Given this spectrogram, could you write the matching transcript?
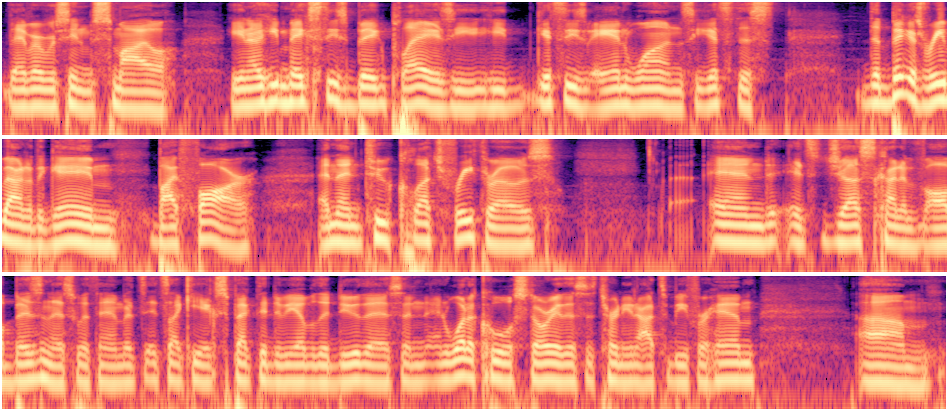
they've ever seen him smile. You know, he makes these big plays. He he gets these and ones. He gets this the biggest rebound of the game by far, and then two clutch free throws. And it's just kind of all business with him. It's it's like he expected to be able to do this, and and what a cool story this is turning out to be for him. Um,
